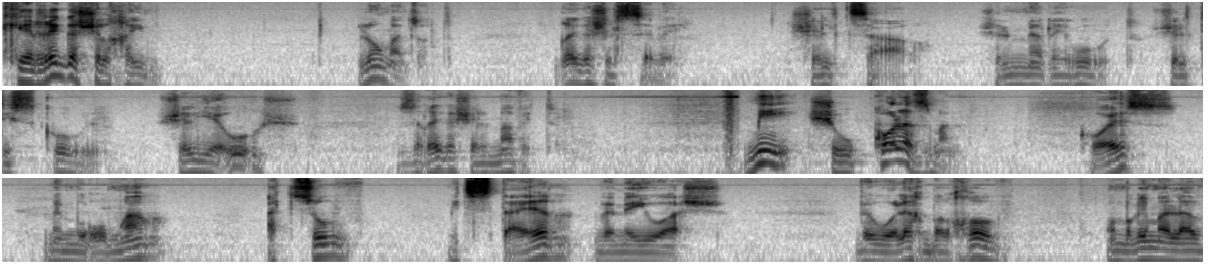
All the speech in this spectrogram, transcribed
כרגע של חיים. לעומת זאת, רגע של סבל, של צער, של מרירות, של תסכול, של ייאוש, זה רגע של מוות. מי שהוא כל הזמן כועס, ממורמר, עצוב, מצטער ומיואש, והוא הולך ברחוב, אומרים עליו,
